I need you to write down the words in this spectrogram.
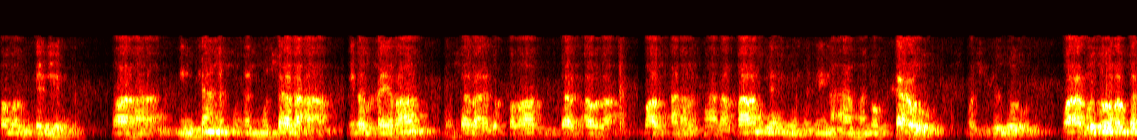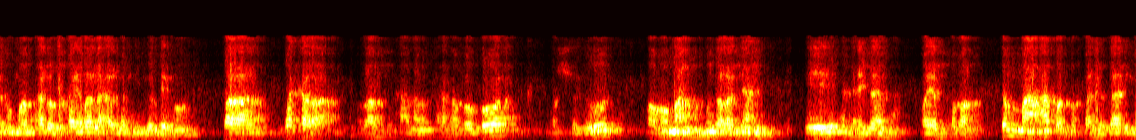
فضل كبير. وإن كانت المسارعة إلى الخيرات مسارعة إلى الصلاة من باب أولى الله سبحانه وتعالى قال يا أيها الذين آمنوا اركعوا واسجدوا واعبدوا ربكم وافعلوا الخير لعلكم تفلحون. فذكر الله سبحانه وتعالى الركوع والسجود وهما مدرجان. في العبادة الصلاة ثم عطف بعد ذلك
